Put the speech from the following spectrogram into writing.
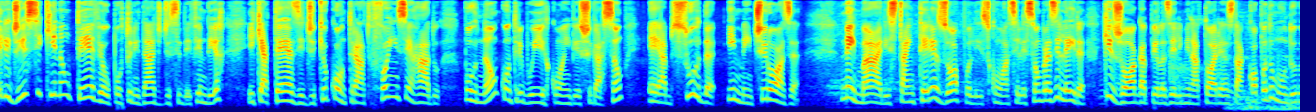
Ele disse que não teve a oportunidade de se defender e que a tese de que o contrato foi encerrado por não contribuir com a investigação é absurda e mentirosa. Neymar está em Teresópolis com a seleção brasileira, que joga pelas eliminatórias da Copa do Mundo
